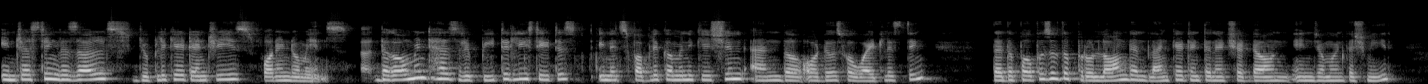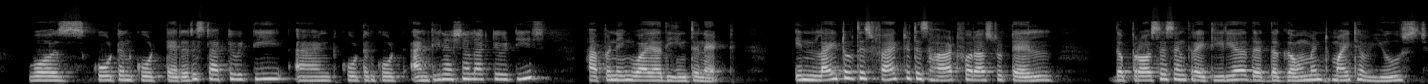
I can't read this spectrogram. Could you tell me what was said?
Interesting results, duplicate entries, foreign domains. Uh, the government has repeatedly stated in its public communication and the orders for whitelisting that the purpose of the prolonged and blanket internet shutdown in Jammu and Kashmir was quote unquote terrorist activity and quote unquote anti national activities happening via the internet. In light of this fact, it is hard for us to tell the process and criteria that the government might have used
